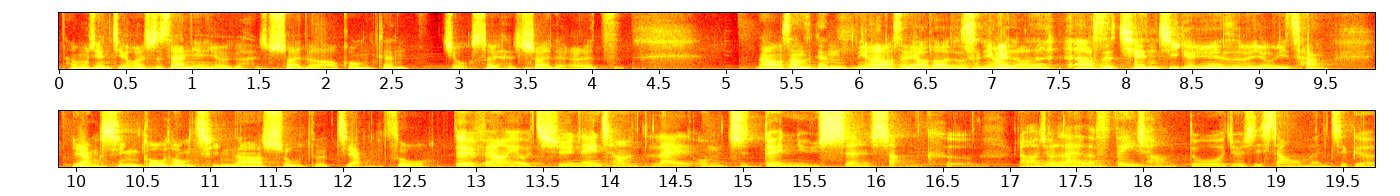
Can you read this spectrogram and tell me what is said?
他目前结婚十三年，有一个很帅的老公跟九岁很帅的儿子。那我上次跟林慧老师聊到，就是林慧老师老师前几个月是不是有一场两性沟通擒拿术的讲座？对，非常有趣。那一场来，我们只对女生上课。然后就来了非常多，就是像我们这个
